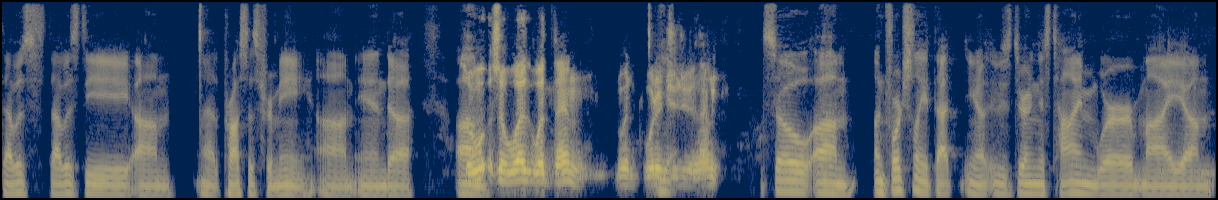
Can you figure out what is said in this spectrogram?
that was that was the um, uh, the process for me. Um, and uh, So, um, so what? What then? What What did yeah. you do then? so um, unfortunately, at that you know, it was during this time where my um,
